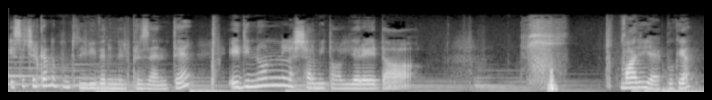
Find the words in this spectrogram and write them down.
e sto cercando appunto di vivere nel presente e di non lasciarmi togliere da varie epoche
